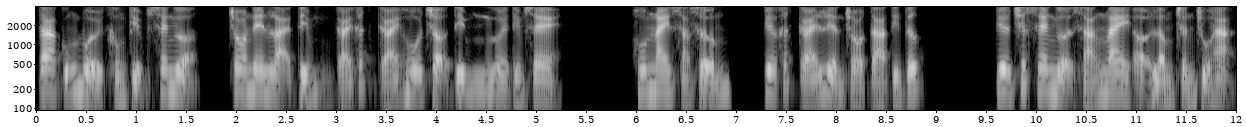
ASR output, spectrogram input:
ta cũng đuổi không kịp xe ngựa, cho nên lại tìm cái khất cái hỗ trợ tìm người tìm xe. Hôm nay sáng sớm, kia khất cái liền cho ta tin tức. Kia chiếc xe ngựa sáng nay ở Lâm Trấn trụ hạ,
